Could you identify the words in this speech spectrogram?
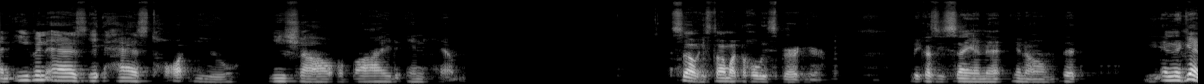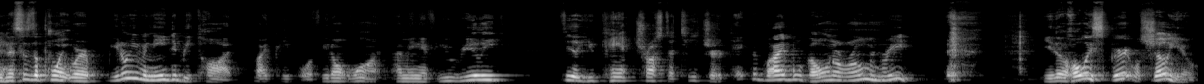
and even as it has taught you, ye shall abide in him. So he's talking about the Holy Spirit here. Because he's saying that, you know, that, and again, this is the point where you don't even need to be taught by people if you don't want. I mean, if you really feel you can't trust a teacher, take the Bible, go in a room and read. Either the Holy Spirit will show you.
